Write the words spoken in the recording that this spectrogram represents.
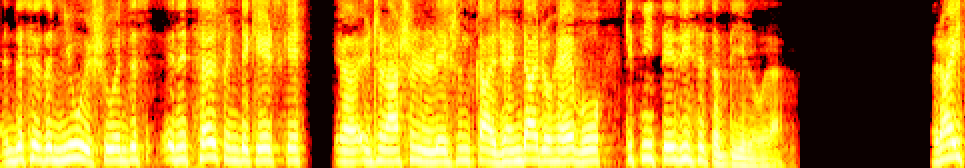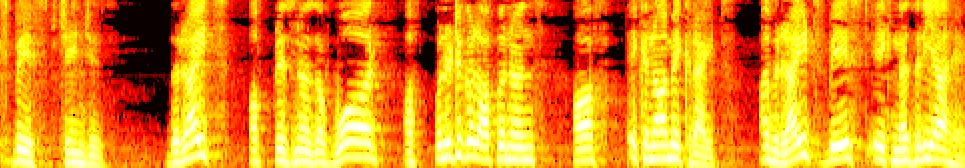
and this is a new issue and this self indicates کے انٹرنیشنل ریلیشنس کا ایجنڈا جو ہے وہ کتنی تیزی سے تبدیل ہو رہا ہے rights rights based changes the offence of war of political opponent of economic rights اب رائٹس بیسڈ ایک نظریہ ہے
